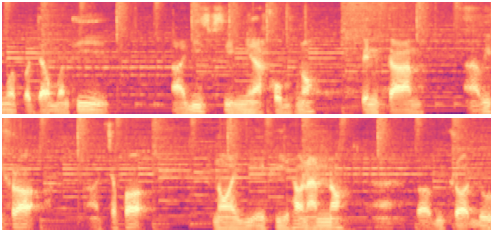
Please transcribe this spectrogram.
งวดประจำวันที่ 24 มีนาคมเนาะเป็นการ วิเคราะห์เฉพาะนอย UAP เท่านั้นเนาะก็วิเคราะห์ดู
